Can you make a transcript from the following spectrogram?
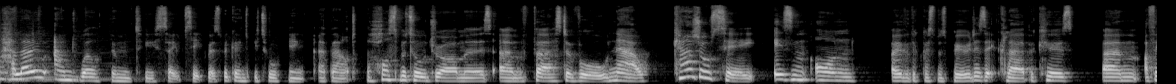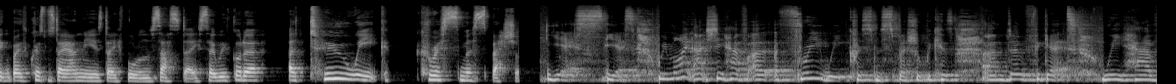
hello and welcome to Soap Secrets. We're going to be talking about the hospital dramas um, first of all. Now, Casualty isn't on over the Christmas period, is it, Claire? Because um, I think both Christmas Day and New Year's Day fall on a Saturday. So we've got a, a two week Christmas special. Yes, yes. We might actually have a, a three week Christmas special because um, don't forget, we have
